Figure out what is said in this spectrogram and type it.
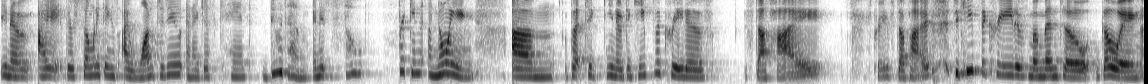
you know, I there's so many things I want to do and I just can't do them. And it's so freaking annoying. Um, but to you know, to keep the creative stuff high, creative stuff high, to keep the creative memento going,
